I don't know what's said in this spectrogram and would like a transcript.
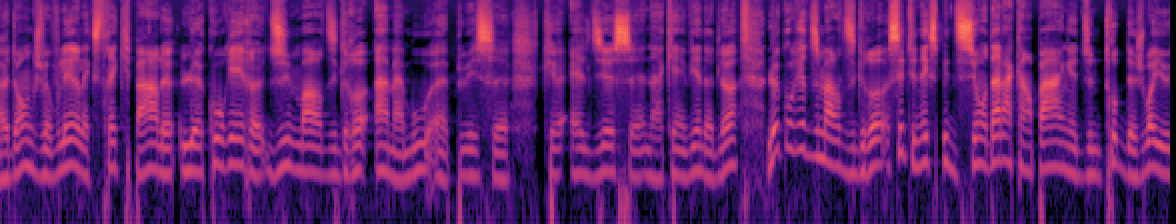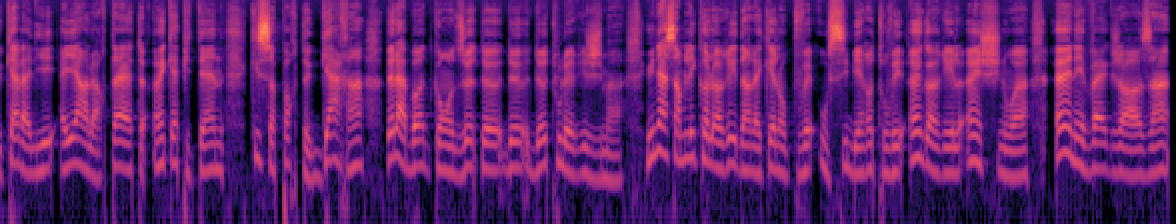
Euh, donc, je vais vous lire l'extrait qui parle Le courir du Mardi Gras à Mamou, puisque Eldius Naquin vient de là. Le courir du Mardi Gras, c'est une expédition dans la campagne d'une troupe de joyeux cavaliers ayant à tête un capitaine qui se porte garant de la bonne conduite de, tout le régiment. Une assemblée colorée dans laquelle on pouvait aussi bien retrouver un gorille, un chinois, un évêque jasant,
